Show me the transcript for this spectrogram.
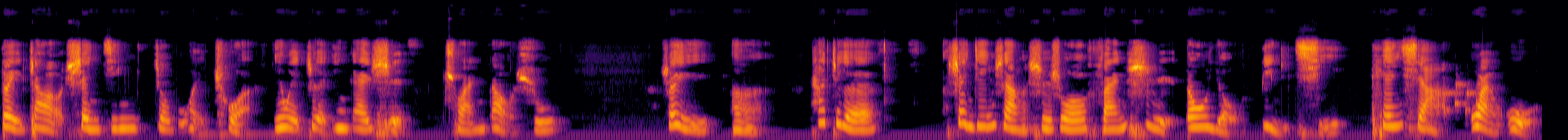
对照圣经就不会错，因为这应该是传道书。所以，呃，他这个圣经上是说，凡事都有定期，天下万物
